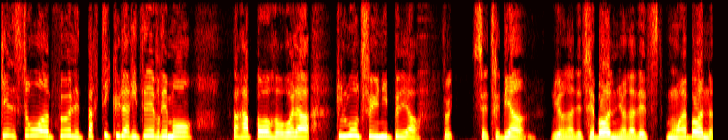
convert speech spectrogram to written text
Quelles sont un peu les particularités vraiment par rapport, euh, voilà, tout le monde fait une IPA. Oui. C'est très bien. Il y en a des très bonnes, il y en a des moins bonnes.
